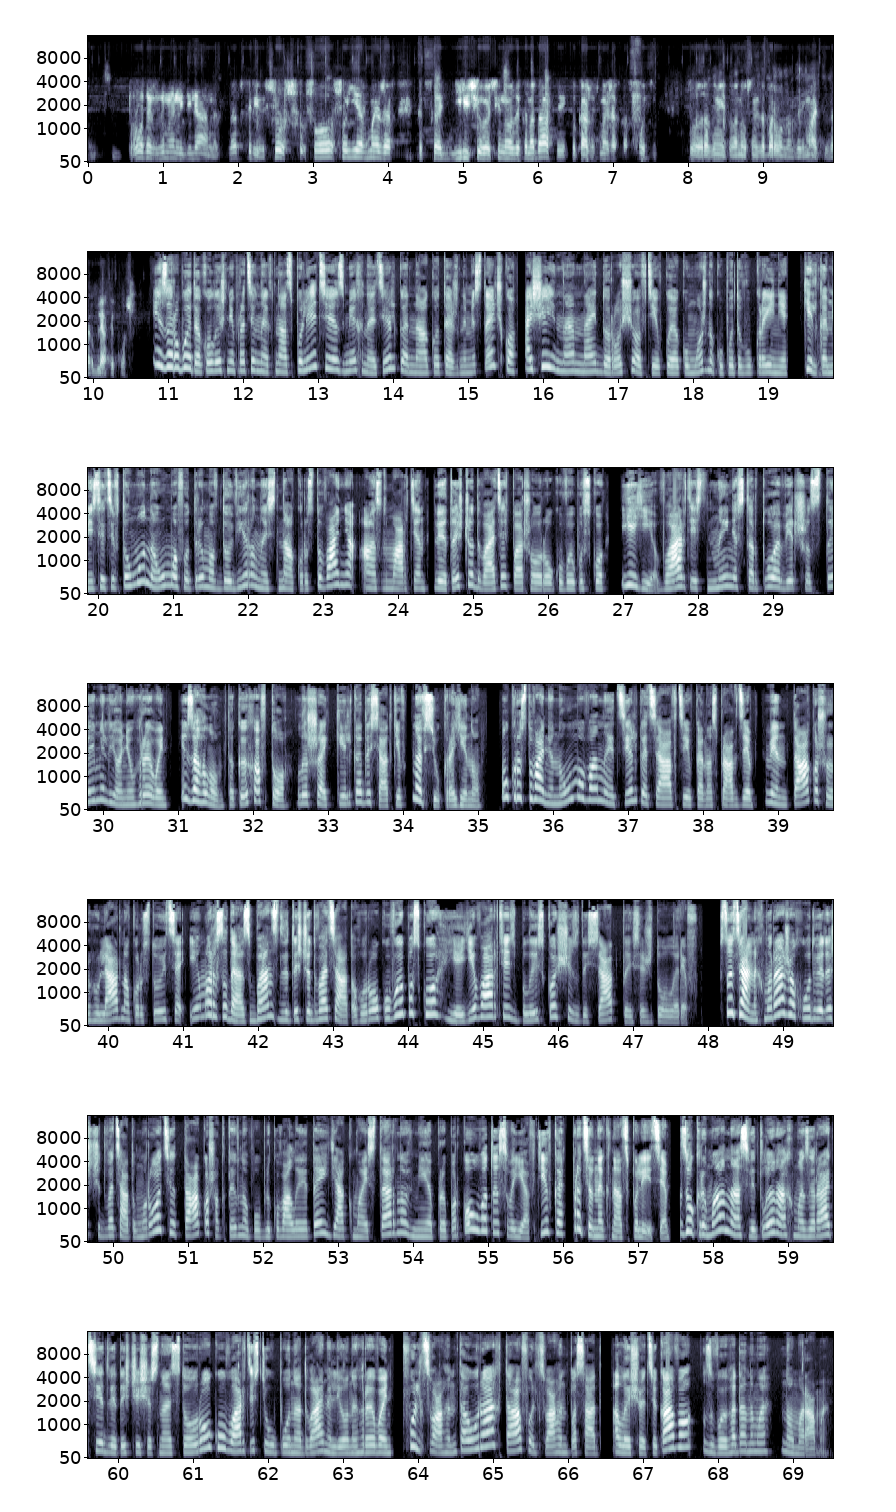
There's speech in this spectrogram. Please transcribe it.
продаж земельних ділянок, ну. Що, що, що, що є в межах так сказати, діючого чинного законодавства, як то кажуть, в межах спосіб, розумієте, воно ж не заборонено займатися, заробляти кошти. І заробити колишній працівник Нацполіції зміг не тільки на котежне містечко, а ще й на найдорожчу автівку, яку можна купити в Україні. Кілька місяців тому Наумов отримав довіреність на користування Aston Martin 2021 року випуску. Її вартість нині стартує від 6 мільйонів гривень, і загалом таких авто лише кілька десятків на всю країну. У користуванні Наумова не тільки ця автівка. Насправді він також регулярно користується і Mercedes-Benz 2020 року випуску. Її вартість близько 60 тисяч доларів. В соціальних мережах у 2020 році також активно публікували і те, як майстерно вміє припарковувати свої автівки працівник Нацполіції. Зокрема, на світлинах Мазераці 2016 року вартістю у понад 2 мільйони гривень, Volkswagen Touareg та Volkswagen Passat. Але що цікаво, з вигаданими номерами.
